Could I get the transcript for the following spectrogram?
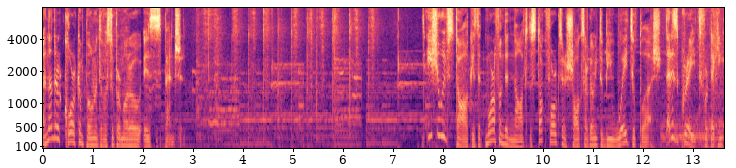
Another core component of a supermoto is suspension. The issue with stock is that more often than not, the stock forks and shocks are going to be way too plush. That is great for taking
